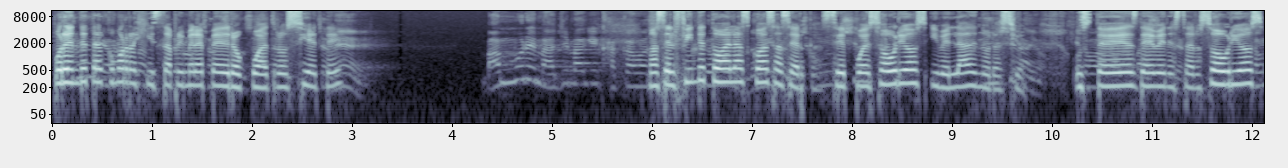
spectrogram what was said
Por ende, tal como registra 1 Pedro 4, 7, mas el fin de todas las cosas acerca. Sed pues sobrios y velad en oración. Ustedes deben estar sobrios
